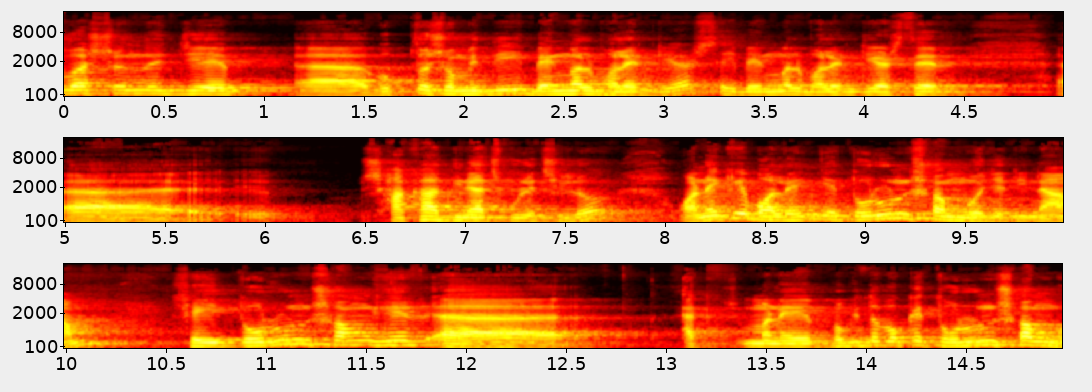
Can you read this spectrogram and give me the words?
সুভাষচন্দ্রের যে গুপ্ত সমিতি, বেঙ্গল ভলেন্টিয়ার্স এই বেঙ্গল ভলেন্টিয়ার্সের শাখা দিনাজপুরে ছিল। অনেকে বলেন যে তরুণ সংঘ যেটি নাম, সেই তরুণ সংঘের এক মানে প্রকৃতপক্ষে তরুণ সংঘ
